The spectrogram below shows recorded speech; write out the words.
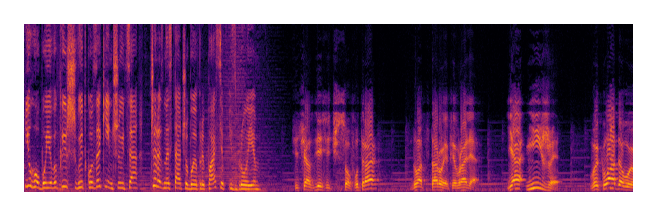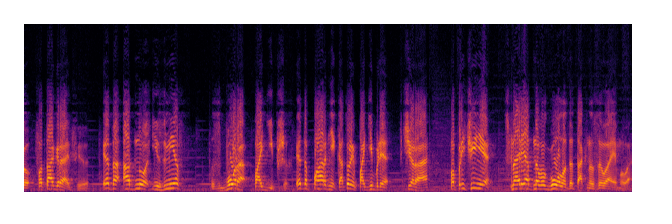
Його бойовики швидко закінчуються через нестачу боєприпасів і зброї. Сейчас 10 часов утра, 22 февраля. Я ниже выкладываю фотографию. Это одно из мест сбора погибших. Это парни, которые погибли вчера по причине снарядного голода, так называемого.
